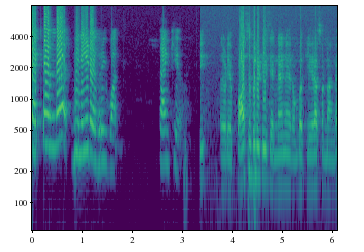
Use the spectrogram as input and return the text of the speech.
செக்டர்ல we need everyone thank you அதோடைய பாசிபிலிட்டிஸ் என்னன்னு ரொம்ப கிளியரா சொன்னாங்க.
